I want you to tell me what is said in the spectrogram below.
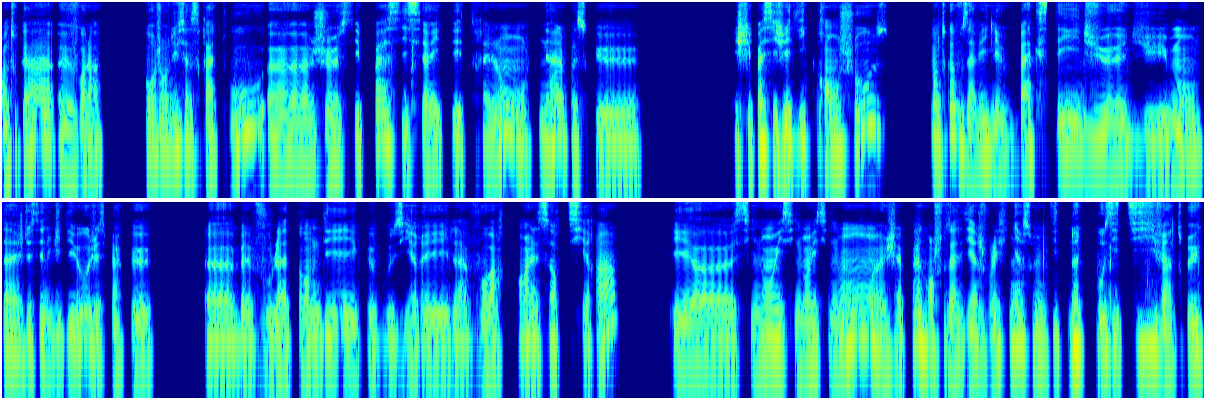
En tout cas, voilà. Pour aujourd'hui, ça sera tout. Heu, je sais pas si ça a été très long au final parce que je sais pas si j'ai dit grand chose, mais en tout cas, vous avez le backstage, du montage de cette vidéo. J'espère que, heu, bah, vous l'attendez et que vous irez la voir quand elle sortira et heu, sinon et sinon et sinon, heu, j'ai pas grand chose à dire. Je voulais finir sur une petite note positive, un truc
